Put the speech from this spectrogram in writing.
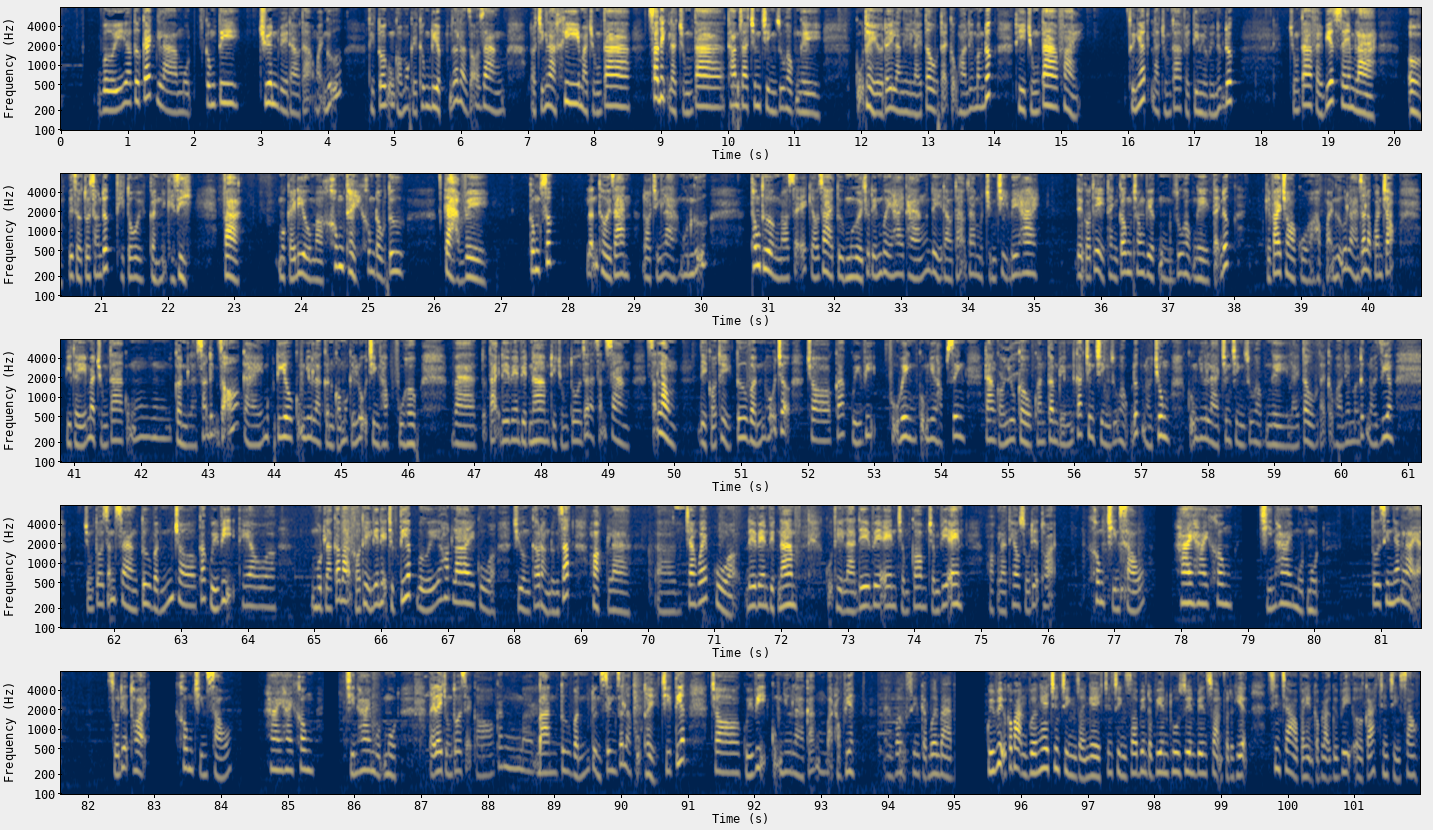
Với tư cách là một công ty chuyên về đào tạo ngoại ngữ thì tôi cũng có một cái thông điệp rất là rõ ràng. Đó chính là khi mà chúng ta xác định là chúng ta tham gia chương trình du học nghề cụ thể ở đây là nghề lái tàu tại Cộng hòa Liên bang Đức thì chúng ta phải thứ nhất là chúng ta phải tìm hiểu về nước Đức. Chúng ta phải biết xem là ở ờ, bây giờ tôi sang Đức thì tôi cần những cái gì? Và một cái điều mà không thể không đầu tư cả về công sức lẫn thời gian đó chính là ngôn ngữ. Thông thường nó sẽ kéo dài từ 10 cho đến 12 tháng để đào tạo ra một chứng chỉ B2. Để có thể thành công trong việc ừ, du học nghề tại Đức cái vai trò của học ngoại ngữ là rất là quan trọng. Vì thế mà chúng ta cũng cần là xác định rõ cái mục tiêu cũng như là cần có một cái lộ trình học phù hợp. Và tại DVN Việt Nam thì chúng tôi rất là sẵn sàng, sẵn lòng để có thể tư vấn, hỗ trợ cho các quý vị phụ huynh cũng như học sinh đang có nhu cầu quan tâm đến các chương trình du học Đức nói chung cũng như là chương trình du học nghề lái tàu tại Cộng hòa Liên bang Đức nói riêng. Chúng tôi sẵn sàng tư vấn cho các quý vị theo một là các bạn có thể liên hệ trực tiếp với hotline của trường cao đẳng đường sắt hoặc là uh, trang web của DVN Việt Nam, cụ thể là dvn.com.vn hoặc là theo số điện thoại 096 220 9211. Tôi xin nhắc lại ạ. Số điện thoại 096 220 9211. Tại đây chúng tôi sẽ có các ban tư vấn tuyển sinh rất là cụ thể, chi tiết cho quý vị cũng như là các bạn học viên. À, vâng, xin cảm ơn bà. Quý vị và các bạn vừa nghe chương trình Giỏi nghề, chương trình do biên tập viên Thu Duyên biên soạn và thực hiện. Xin chào và hẹn gặp lại quý vị ở các chương trình sau.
